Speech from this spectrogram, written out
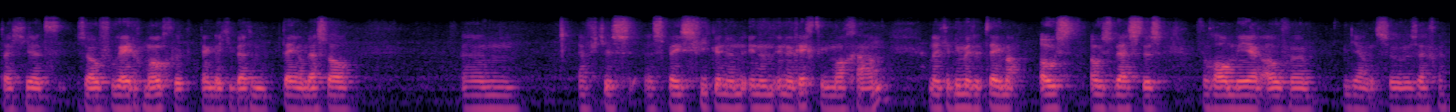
Dat je het zo volledig mogelijk, ik denk dat je met een thema best wel ehm eventjes eh, specifiek in een, in, een, in een richting mag gaan. En dat je het nu met het thema Oost, Oost-West dus vooral meer over, ja, wat zullen we zeggen,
